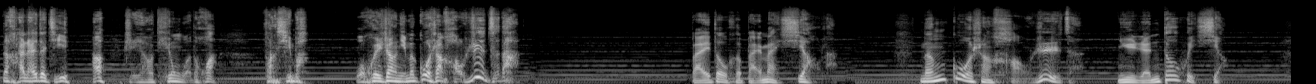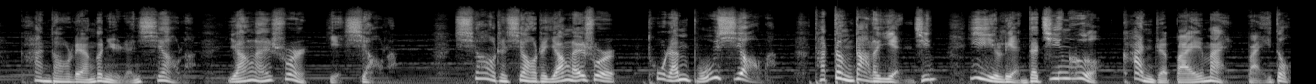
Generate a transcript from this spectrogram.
那还来得及啊！只要听我的话，放心吧，我会让你们过上好日子的。白豆和白麦笑了，能过上好日子，女人都会笑。看到两个女人笑了，杨来顺也笑了。笑着笑着，杨来顺突然不笑了，他瞪大了眼睛，一脸的惊愕看着白麦、白豆。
